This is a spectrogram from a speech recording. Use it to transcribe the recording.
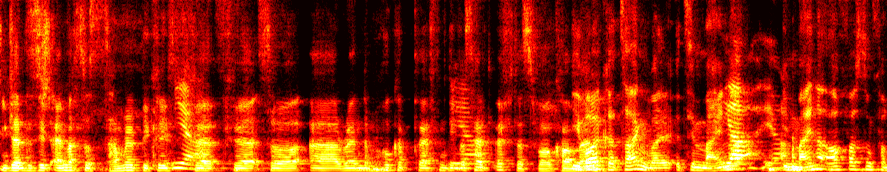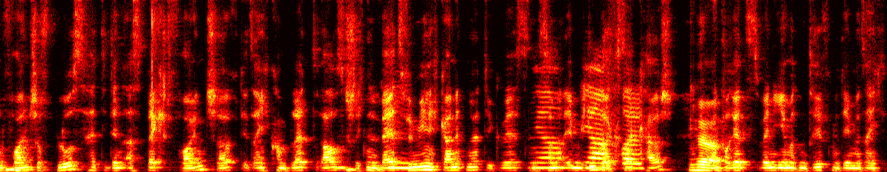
Ich glaube, das ist einfach so ein Sammelbegriff Ja. für, für so äh, random Hookup-Treffen, die was Ja. halt öfters vorkommen. Ich wollte gerade sagen, weil jetzt in meiner, ja, ja. in meiner Auffassung von Freundschaft Plus hätte ich den Aspekt Freundschaft jetzt eigentlich komplett rausgestrichen. Das wäre jetzt für Mhm. mich nicht gar nicht nötig gewesen, Ja, sondern eben wie ja, du gerade gesagt hast. ja. Einfach jetzt, wenn ich jemanden trifft, mit dem ich jetzt eigentlich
